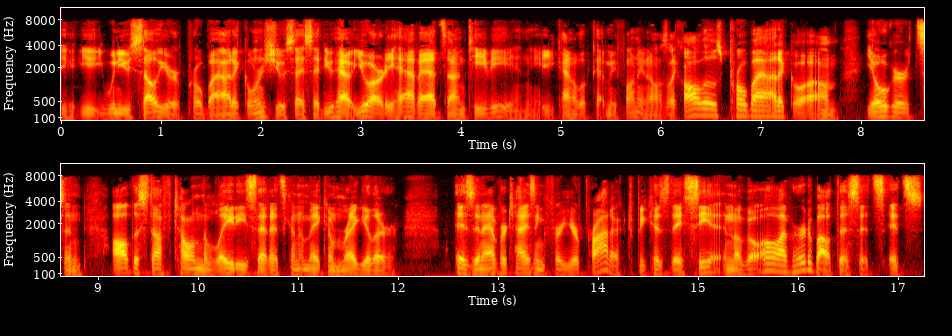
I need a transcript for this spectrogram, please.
you, you, when you sell your probiotic orange juice, I said you have you already have ads on TV, and he kind of looked at me funny, and I was like, all those probiotic um, yogurts and all the stuff telling the ladies that it's going to make them regular is an advertising for your product because they see it and they'll go, oh, I've heard about this. It's it's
